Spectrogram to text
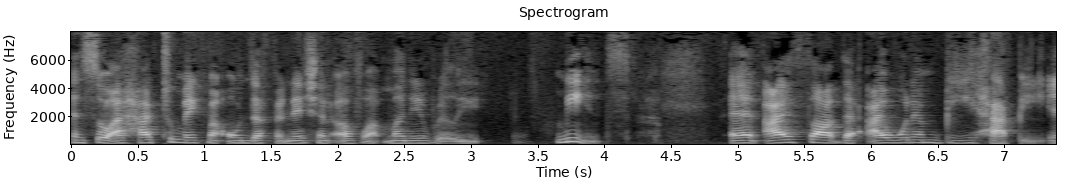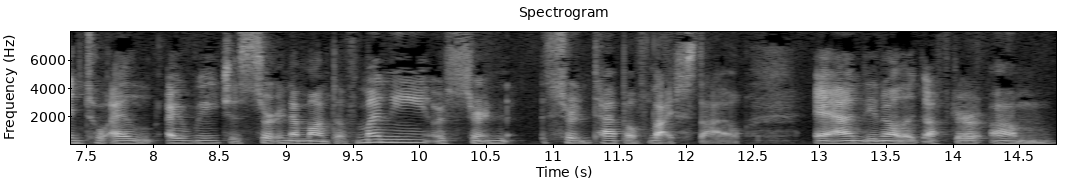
and so I had to make my own definition of what money really means. And I thought that I wouldn't be happy until I, I reach a certain amount of money or certain certain type of lifestyle. And you know, like after um,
